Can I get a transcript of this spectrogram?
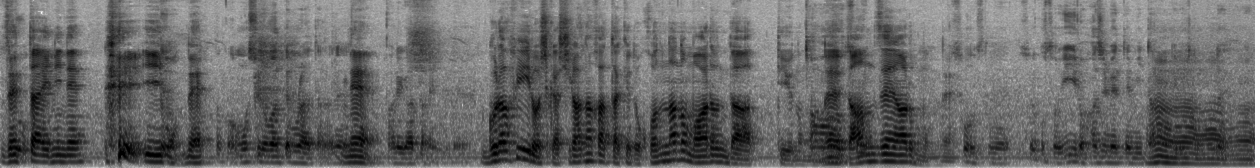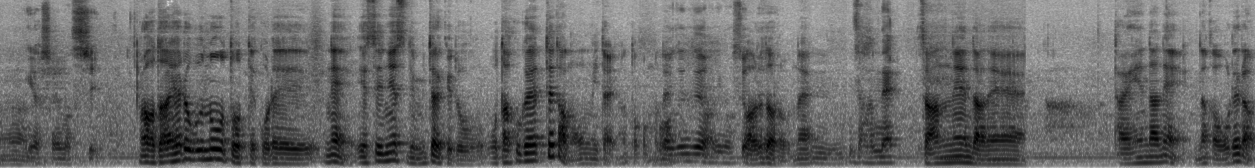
い、絶対にね いいもんね。なんか面白がってもらえたらねね。ありがたいんでグラフィーロしか知らなかったけどこんなのもあるんだっていうのもね断然あるもんね。そうですね。それこそいい色初めて見たっていう人もねいらっしゃいますし。あダイアログノートってこれね SNS で見たけどオタクがやってたのみたいなとかもねあ全然ありますよ、あるだろうね。うん。残念。残念だね。大変だね。なんか俺ら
